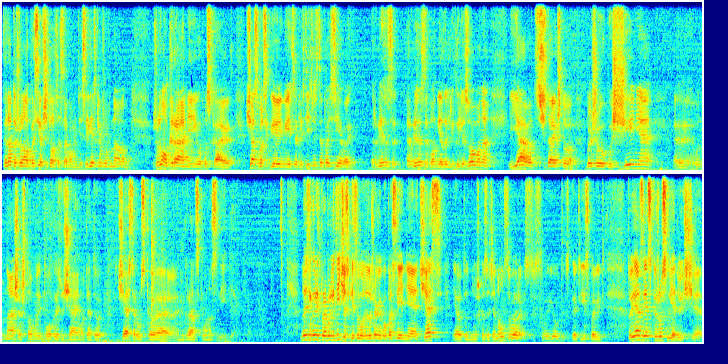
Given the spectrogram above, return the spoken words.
когда-то журнал «Посев» считался самым антисоветским журналом. Журнал «Грани» они выпускают. Сейчас в Москве имеется представительство «Посева». Организация, организация вполне легализована. И я вот считаю, что большое упущение э, наше, что мы плохо изучаем вот эту часть русского эмигрантского наследия. Но если говорить про политический свободу, это уже как бы последняя часть, я вот немножко затянул свою, свою так сказать, исповедь, то я здесь скажу следующее.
